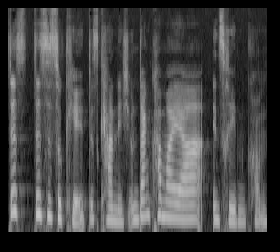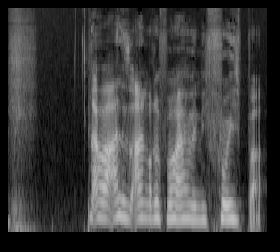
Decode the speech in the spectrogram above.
Das, das ist okay, das kann ich. Und dann kann man ja ins Reden kommen. Aber alles andere vorher finde ich furchtbar.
